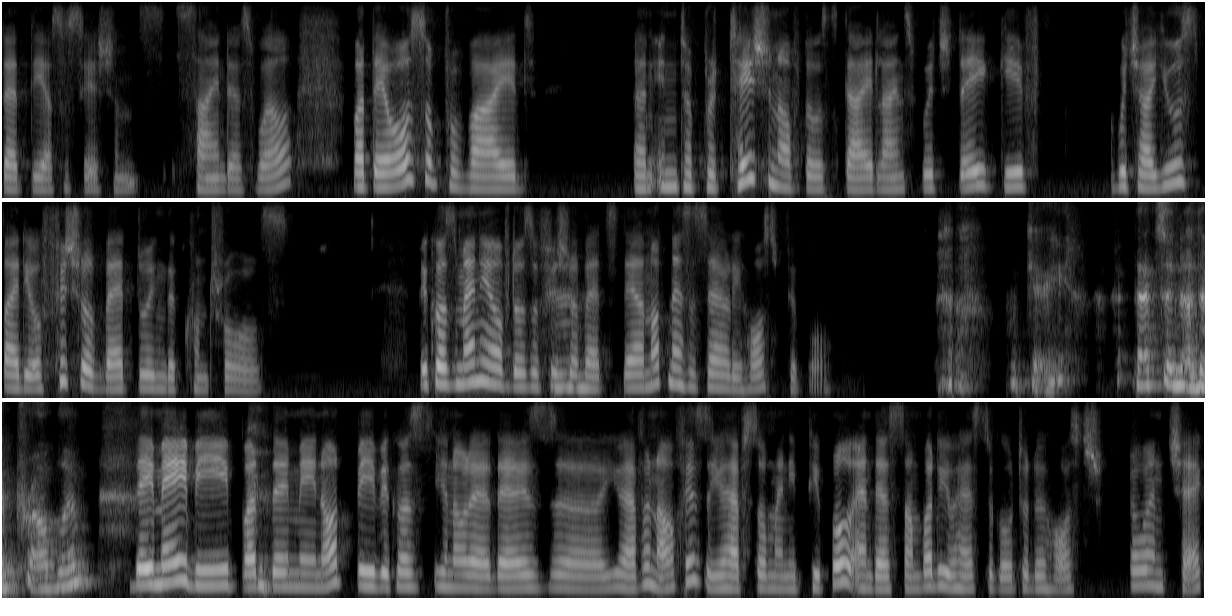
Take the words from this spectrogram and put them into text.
that the associations signed as well. But they also provide an interpretation of those guidelines which they give which are used by the official vet doing the controls because many of those official Mm. vets they are not necessarily horse people okay, that's another problem. they may be but they may not be because you know there, there's uh, you have an office you have so many people and there's somebody who has to go to the horse show and check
